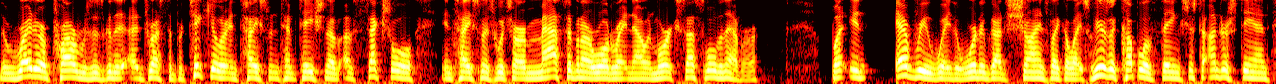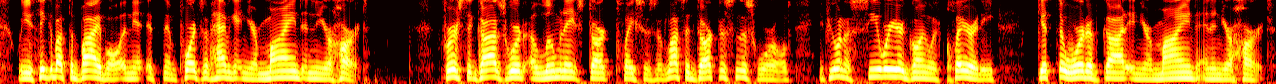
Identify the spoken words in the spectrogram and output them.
the writer of Proverbs is going to address the particular enticement and temptation of, of sexual enticements, which are massive in our world right now and more accessible than ever. But in every way, the Word of God shines like a light. So here's a couple of things just to understand when you think about the Bible and the, it's the importance of having it in your mind and in your heart. First, that God's Word illuminates dark places. There's lots of darkness in this world. If you want to see where you're going with clarity, get the Word of God in your mind and in your heart.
